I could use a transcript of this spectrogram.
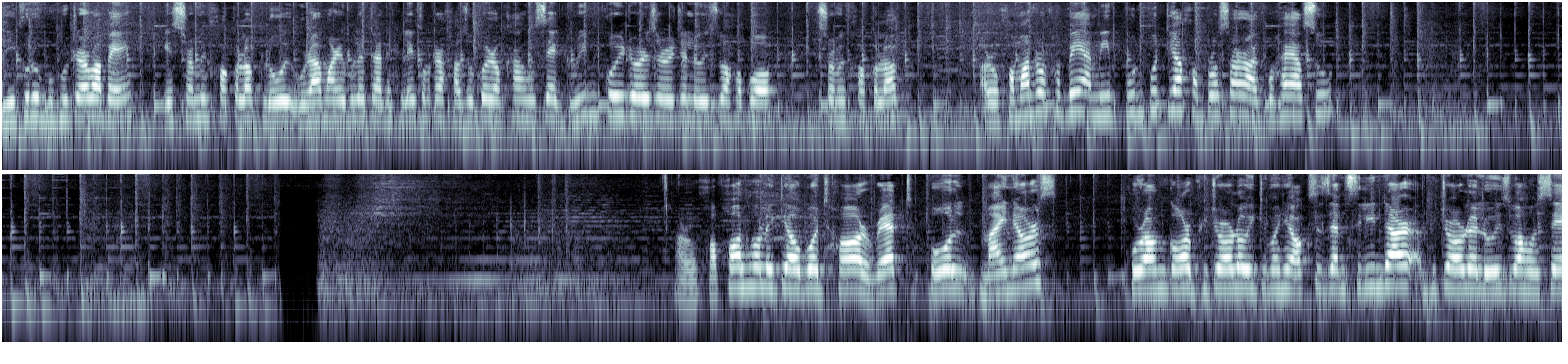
যিকোনো মুহূৰ্তৰ বাবে এই শ্ৰমিকসকলক লৈ উৰা মাৰিবলৈ তাত হেলিকপ্টাৰ সাজু কৰি ৰখা হৈছে। গ্ৰীণ কৰিডৰৰ জৰিয়তে লৈ যোৱা হ'ব শ্ৰমিকসকলক। আৰু সমান্তৰভাৱে আমি পোনপটীয়া সম্প্ৰচাৰ আগবঢ়াই আছোঁ। আৰু সফল হ'ল এতিয়া অবৈধ ৰেড হোল মাইনাৰ্ছ। সুৰংগৰ ভিতৰলৈ ইতিমধ্যে অক্সিজেন চিলিণ্ডাৰ ভিতৰলৈ লৈ যোৱা হৈছে।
